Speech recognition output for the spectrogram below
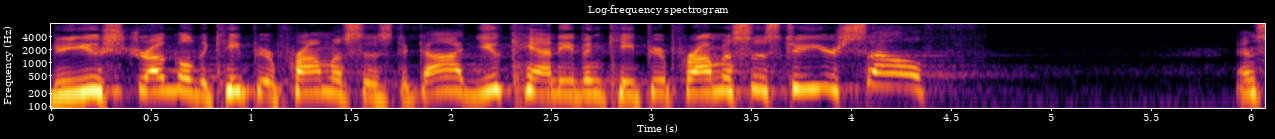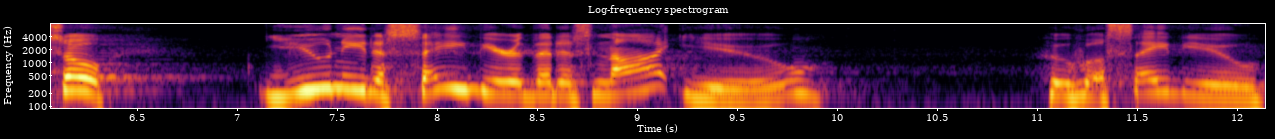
do you struggle to keep your promises to God, you can't even keep your promises to yourself. And so you need a Savior that is not you who will save you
